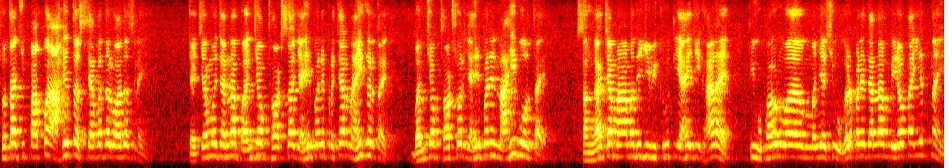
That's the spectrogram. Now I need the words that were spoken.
स्वतःची पाप आहेतच त्याबद्दल वादच नाही. त्याच्यामुळे त्यांना बंच ऑफ थॉट्सचा जाहीरपणे प्रचार नाही करतायत. बंच ऑफ थॉट्सवर जाहीरपणे नाही बोलतायत. संघाच्या मनामध्ये जी विकृती आहे जी घाण आहे ती उफाळून व- म्हणजे अशी उघडपणे त्यांना मिरवता येत नाही.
